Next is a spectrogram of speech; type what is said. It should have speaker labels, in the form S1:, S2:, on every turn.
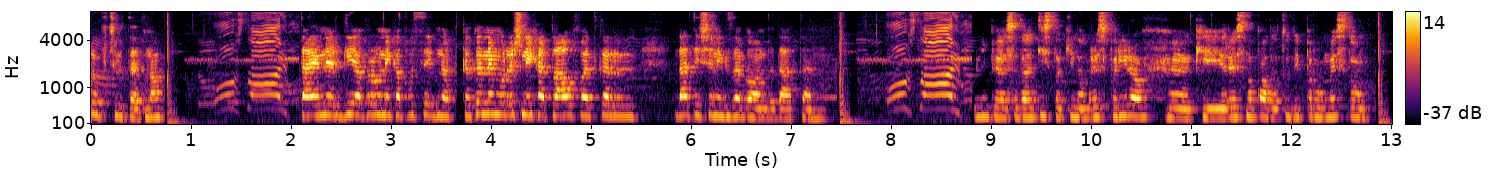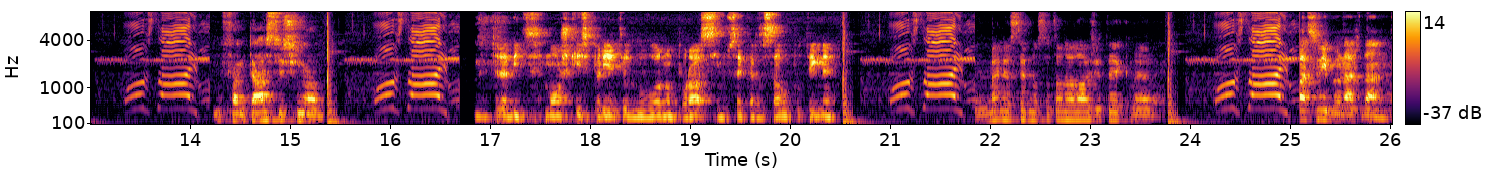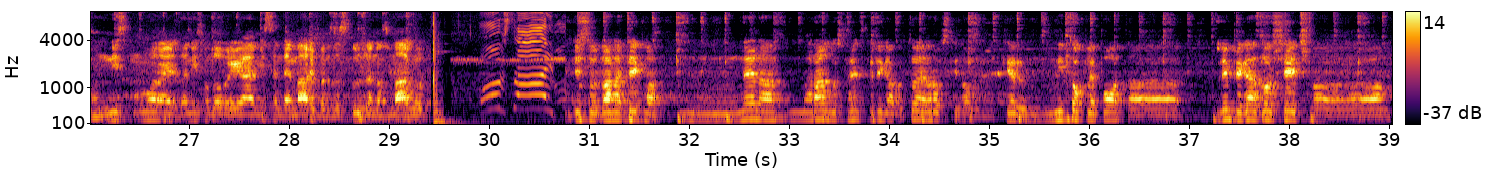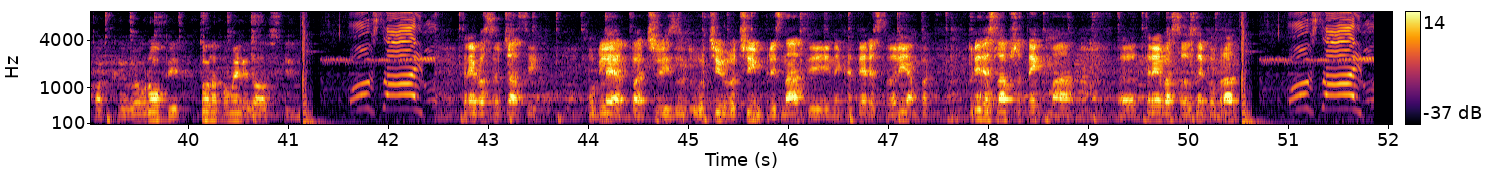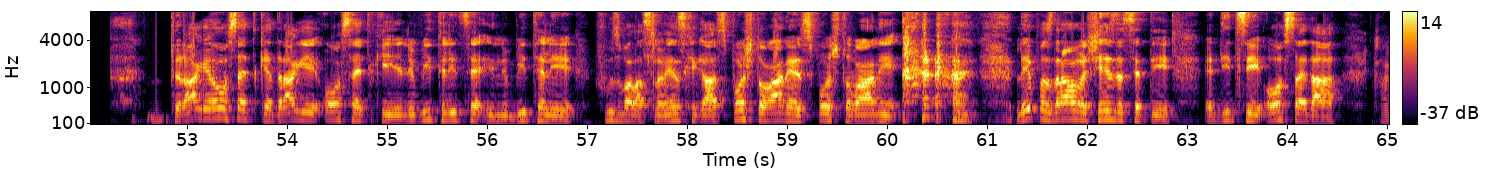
S1: Kar občutiti. No? Ta energija je prav neka posebna, kako ne moreš nehati laufati, ker da ti še nek zagon dodaten.
S2: Olimpija je sedaj tista, ki nam res parira, eh, ki res napada tudi prvo mesto.
S3: Fantastično.
S4: Treba biti moški, sprejeti odgovorno poraz in vse, kar za sabo potegne.
S5: Meni osebno so to najlažje tekme.
S6: Pač ni bil naš dan. Nis, moram reči, da nismo dobro igrali, mislim, da je Maribor zasluženo zmago.
S5: V bistvu dana tekma mm, ne na rangu slovenske lige, ampak to je evropski nogomet, ker ni to lepota. Olimpija je zelo všečno, ampak v Evropi to ne pomeni dosti.
S6: Treba se včasih pogledati pač iz oči v oči in priznati nekatere stvari, ampak pride slabša tekma, eh, treba se zdaj pobrati.
S7: Drage offsetke, dragi offsetki, ljubitelice in ljubitelji futbola slovenskega, spoštovane, spoštovani, lepo zdrav v 60. ediciji offsajda.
